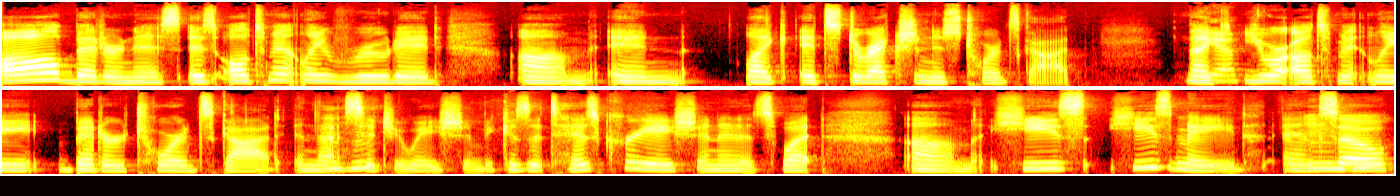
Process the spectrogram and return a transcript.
all bitterness is ultimately rooted um, in like its direction is towards God. Like yeah. you are ultimately bitter towards God in that mm-hmm. situation because it's His creation and it's what um, He's He's made. And mm-hmm. so,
